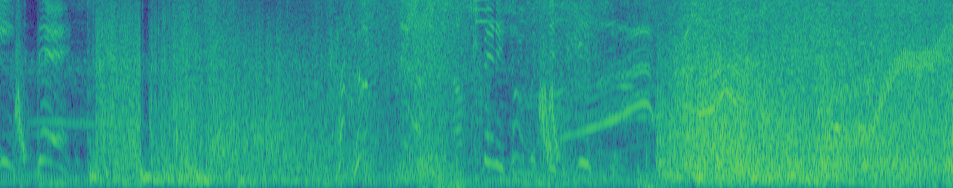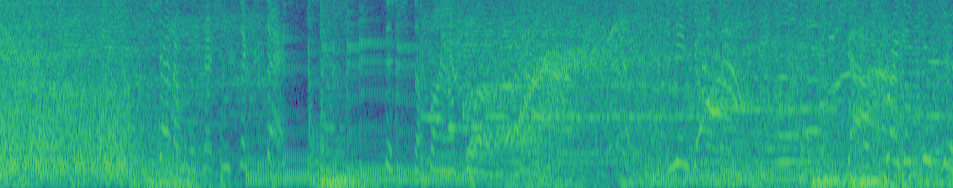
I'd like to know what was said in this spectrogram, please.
Eat this! I'll finish you with this jutsu! Shadow Possession success! This is the final blow! Ninja! Shadow Strangle Jutsu!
